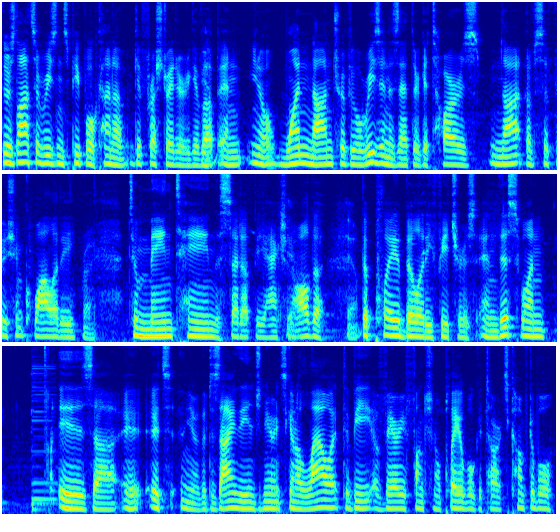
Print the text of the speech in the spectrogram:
there's lots of reasons people kind of get frustrated or give yeah. up. And, you know, one non trivial reason is that their guitar is not of sufficient quality right. to maintain the setup, the action, all the yeah. the playability features. And this one is uh, it, it's you know the design, the engineering. It's going to allow it to be a very functional, playable guitar. It's comfortable,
